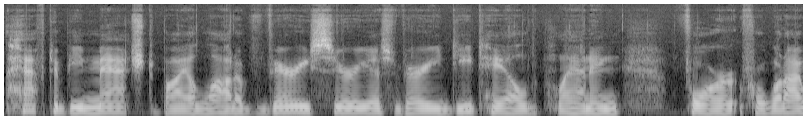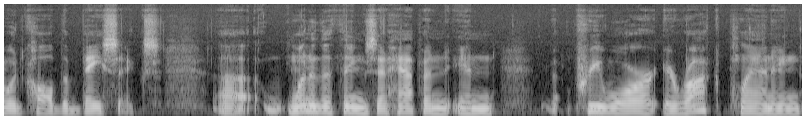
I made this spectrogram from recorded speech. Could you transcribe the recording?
have to be matched by a lot of very serious, very detailed planning for for what I would call the basics. Uh, one of the things that happened in pre-war Iraq planning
